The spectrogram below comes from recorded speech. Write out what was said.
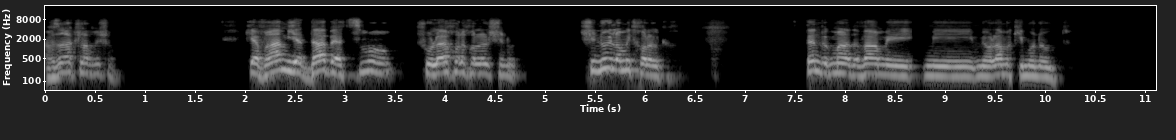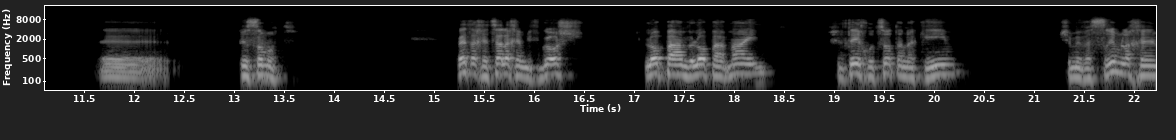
אבל זה רק שלב ראשון. כי אברהם ידע בעצמו שהוא לא יכול לחולל שינוי. שינוי לא מתחולל ככה. תן דוגמה לדבר מעולם הקמעונאות. אה, פרסומות. בטח יצא לכם לפגוש לא פעם ולא פעמיים שלטי חוצות ענקיים שמבשרים לכם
